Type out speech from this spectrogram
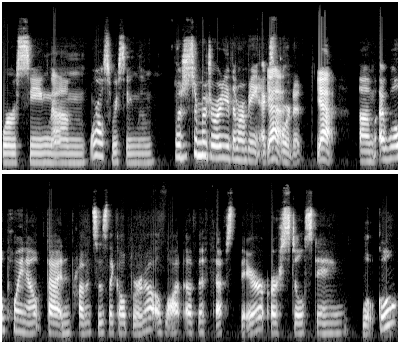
We're seeing them. Where else are we seeing them? Well, just a majority of them are being exported. Yeah. Um, I will point out that in provinces like Alberta, a lot of the thefts there are still staying local.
